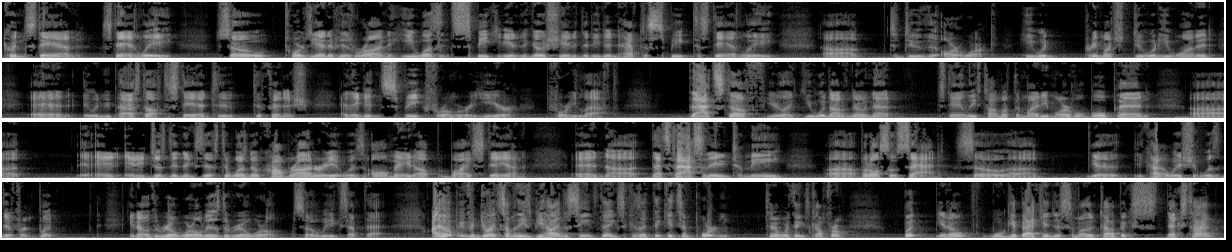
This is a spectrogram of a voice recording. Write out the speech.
couldn't stand Stan Lee. So towards the end of his run, he wasn't speaking. He had negotiated that he didn't have to speak to Stan Lee uh, to do the artwork. He would pretty much do what he wanted, and it would be passed off to Stan to to finish. And they didn't speak for over a year before he left. That stuff, you're like, you would not have known that. Stan Lee's talking about the mighty Marvel bullpen. Uh, and, and, it just didn't exist. There was no camaraderie. It was all made up by Stan and uh, that's fascinating to me, uh, but also sad. So uh, yeah, you kind of wish it was different, but you know, the real world is the real world. So we accept that. I hope you've enjoyed some of these behind the scenes things because I think it's important to know where things come from. But, you know, we'll get back into some other topics next time.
